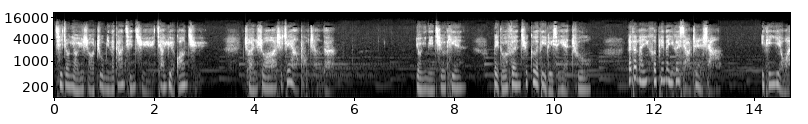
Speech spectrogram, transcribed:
其中有一首著名的钢琴曲叫《月光曲》，传说是这样谱成的：有一年秋天，贝多芬去各地旅行演出。来到莱茵河边的一个小镇上，一天夜晚，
